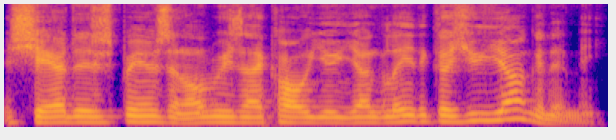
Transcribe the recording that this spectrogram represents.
shared the experience. And the only reason I call you a young lady, because you're younger than me.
